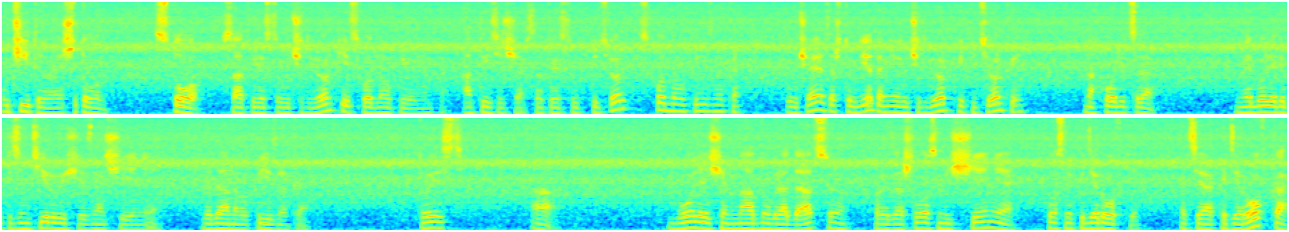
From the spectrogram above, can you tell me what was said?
Учитывая, что 100 соответствует четверке исходного признака, а 1000 соответствует пятерке исходного признака, получается, что где-то между четверкой и пятеркой находится наиболее репрезентирующее значение для данного признака. То есть а, более чем на одну градацию произошло смещение после кодировки, хотя кодировка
